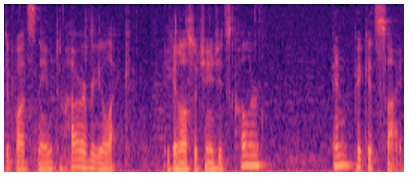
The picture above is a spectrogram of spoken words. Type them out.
the bot's name to however you like. You can also change its color and pick its side.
